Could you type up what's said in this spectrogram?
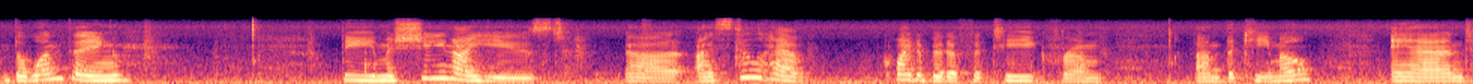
the one thing the machine I used, uh, I still have quite a bit of fatigue from um, the chemo, and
